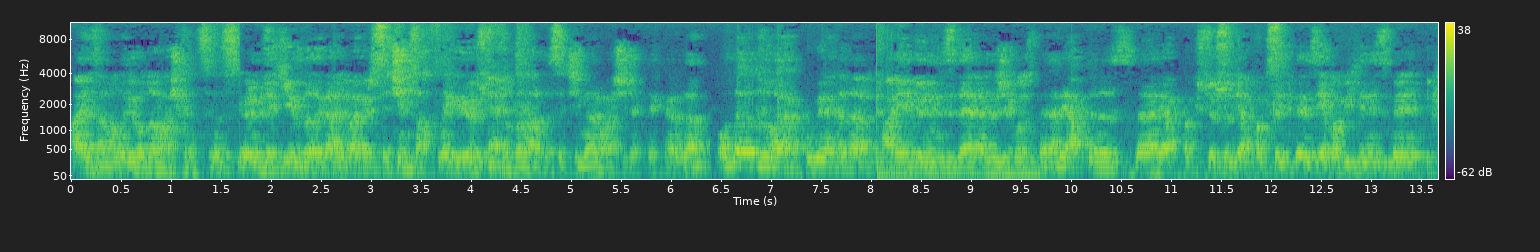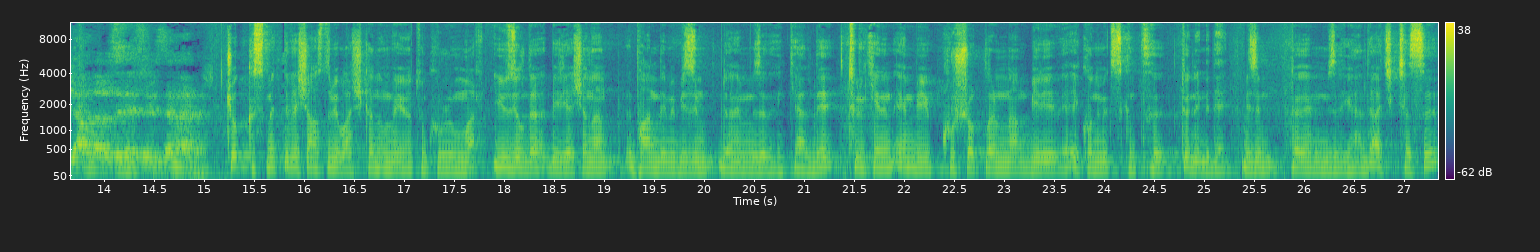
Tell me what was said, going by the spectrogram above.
Aynı zamanda bir oda başkanısınız. Önümüzdeki yılda da galiba bir seçim sattığına giriyorsunuz. Evet. Odalarda seçimler başlayacak tekrardan. Odanız olarak bugüne kadar faaliyet döneminizi değerlendirecek olursanız neler yaptınız, neler yapmak istiyorsunuz, yapmak istediklerinizi yapabildiniz mi? Planlarınız, hedefleriniz nelerdir? Çok kısmetli ve şanslı bir başkanım ve yönetim kurulum var. Yüzyılda bir yaşanan pandemi bizim dönemimize denk geldi. Türkiye'nin en büyük kur şoklarından biri ve ekonomik sıkıntı dönemi de bizim dönemimize geldi. Açıkçası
